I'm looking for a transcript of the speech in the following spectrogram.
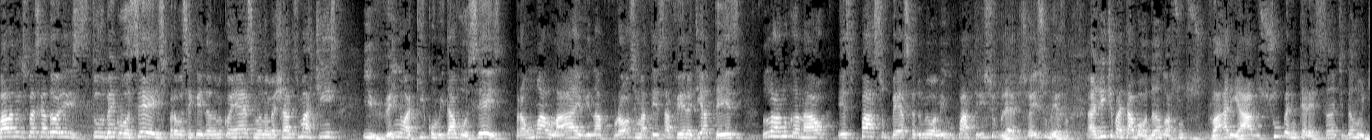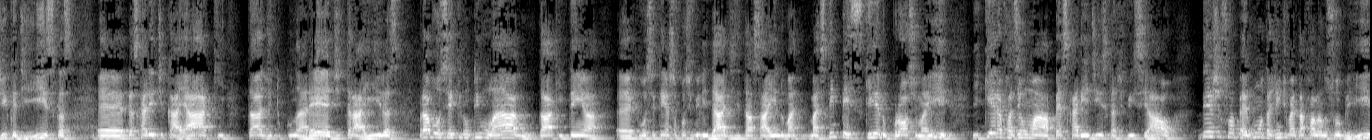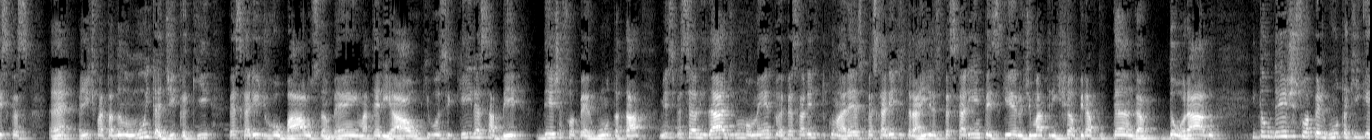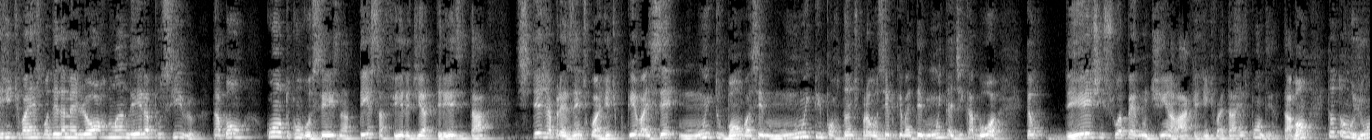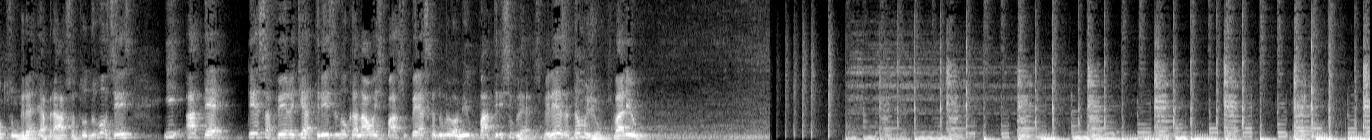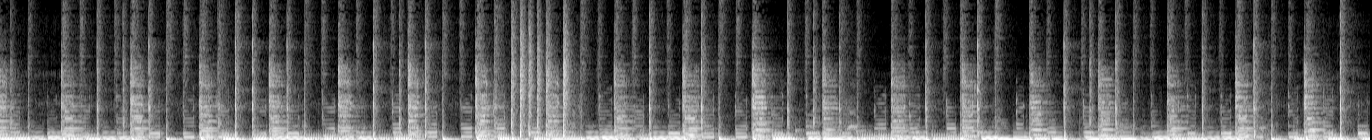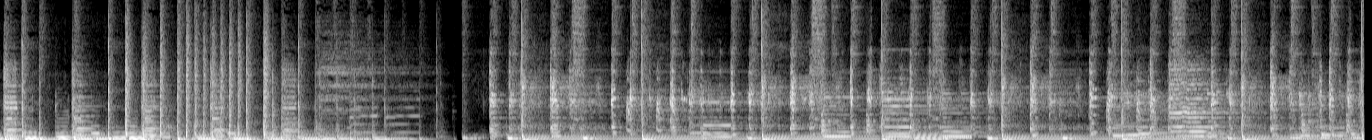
Fala amigos pescadores, tudo bem com vocês? Para você que ainda não me conhece, meu nome é Charles Martins e venho aqui convidar vocês para uma live na próxima terça-feira, dia 13, lá no canal Espaço Pesca do meu amigo Patrício Glebson. É isso mesmo. A gente vai estar abordando assuntos variados, super interessantes, dando dica de iscas, é, pescaria de caiaque, tá? De tucunaré, de traíras. Para você que não tem um lago, tá? Que tenha, é, que você tenha essa possibilidade de estar tá saindo, mas, mas tem pesqueiro próximo aí e queira fazer uma pescaria de isca artificial, Deixa sua pergunta, a gente vai estar tá falando sobre iscas, né? a gente vai estar tá dando muita dica aqui, pescaria de robalos também, material, o que você queira saber, deixa sua pergunta, tá? Minha especialidade no momento é pescaria de tucunarés, pescaria de traíras, pescaria em pesqueiros de matrinchã, piraputanga, dourado. Então deixe sua pergunta aqui que a gente vai responder da melhor maneira possível, tá bom? Conto com vocês na terça-feira, dia 13, tá? esteja presente com a gente porque vai ser muito bom, vai ser muito importante para você porque vai ter muita dica boa. Então, deixe sua perguntinha lá que a gente vai estar tá respondendo, tá bom? Então, tamo juntos, um grande abraço a todos vocês e até terça-feira, dia 13, no canal Espaço Pesca do meu amigo Patrício Gleves, beleza? Tamo junto, valeu!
